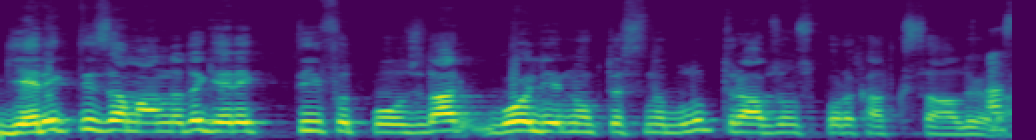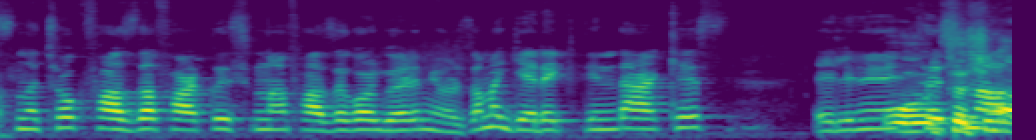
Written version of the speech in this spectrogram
gerektiği zamanda da gerektiği futbolcular gol noktasını bulup Trabzonspor'a katkı sağlıyorlar. Aslında çok fazla farklı isimden fazla gol göremiyoruz ama gerektiğinde herkes elini o taşın, taşın altına,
